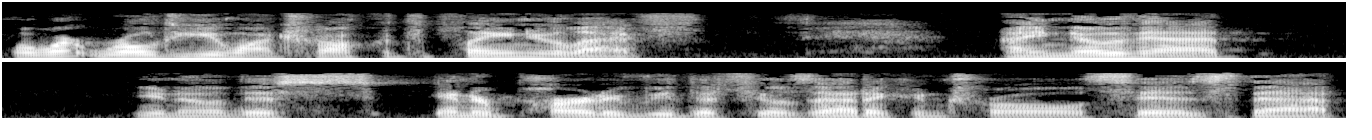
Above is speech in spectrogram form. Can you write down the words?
well, what role do you want chocolate to play in your life? I know that, you know, this inner part of you that feels out of control says that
